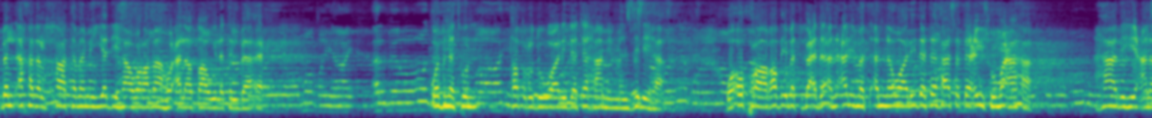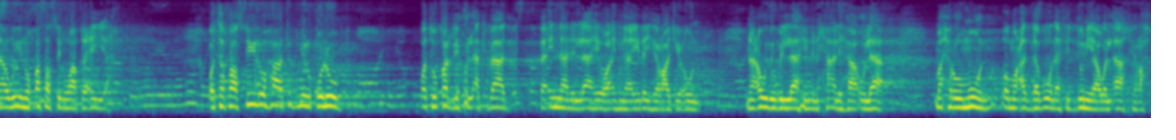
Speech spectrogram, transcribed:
بل أخذ الخاتم من يدها ورماه على طاولة البائع. وابنة تطرد والدتها من منزلها. وأخرى غضبت بعد أن علمت أن والدتها ستعيش معها. هذه عناوين قصص واقعية. وتفاصيلها تدمي القلوب وتقرح الأكباد. فإنا لله وإنا إليه راجعون. نعوذ بالله من حال هؤلاء. محرومون ومعذبون في الدنيا والآخرة.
